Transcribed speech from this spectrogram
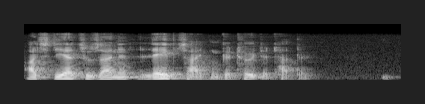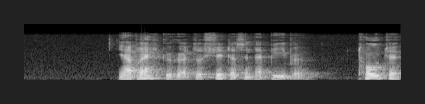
als die er zu seinen Lebzeiten getötet hatte. Ihr habt recht gehört, so steht das in der Bibel. Tote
